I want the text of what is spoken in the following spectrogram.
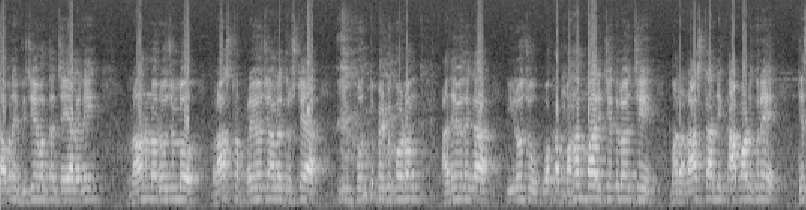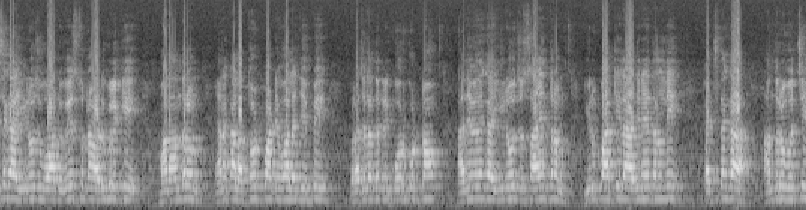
సభని విజయవంతం చేయాలని రానున్న రోజుల్లో రాష్ట్ర ప్రయోజనాల దృష్ట్యా ఈ పొత్తు పెట్టుకోవడం అదేవిధంగా ఈరోజు ఒక మహమ్మారి చేతిలోంచి మన రాష్ట్రాన్ని కాపాడుకునే దిశగా ఈరోజు వాళ్ళు వేస్తున్న అడుగులకి మన అందరం వెనకాల తోడ్పాటు ఇవ్వాలని చెప్పి ప్రజలందరినీ కోరుకుంటున్నాం. అదేవిధంగా ఈరోజు సాయంత్రం ఇరు పార్టీల అధినేతలని ఖచ్చితంగా అందరూ వచ్చి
